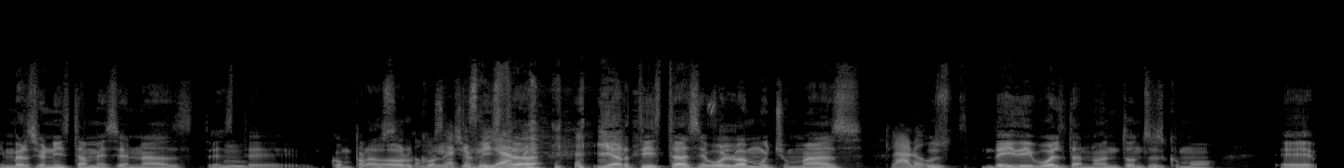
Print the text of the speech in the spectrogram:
inversionista, mecenas, este, comprador, como coleccionista y artista se Sí. vuelva mucho más claro. pues, de ida y vuelta, ¿no? Entonces como, eh,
